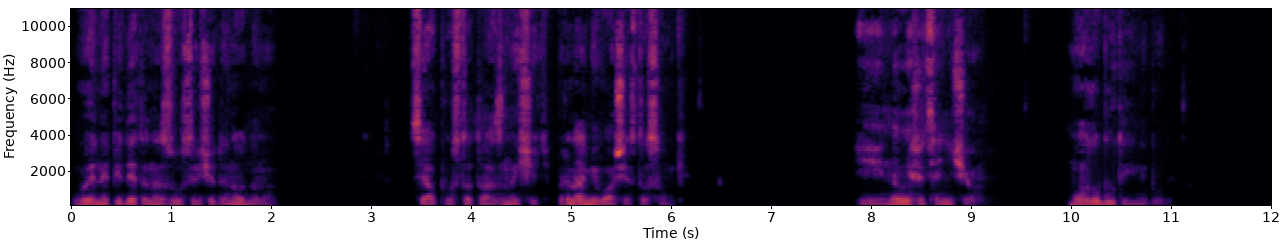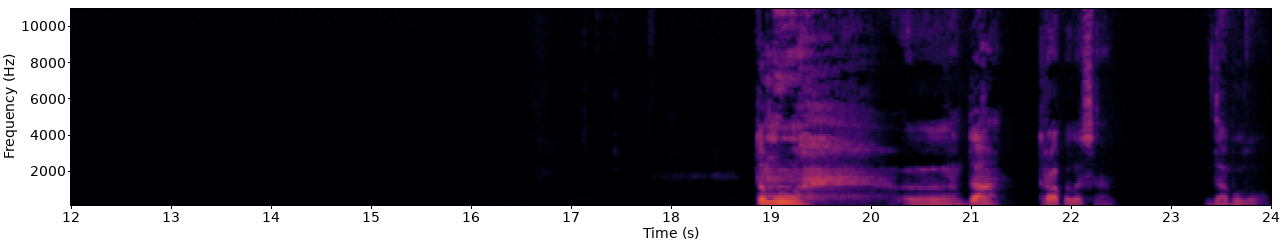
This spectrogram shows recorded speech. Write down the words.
ви не підете на зустріч один одному, ця пустота знищить принаймні ваші стосунки. І не лишиться нічого. Могло бути і не буде. Тому, е, да, трапилося, да, було.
